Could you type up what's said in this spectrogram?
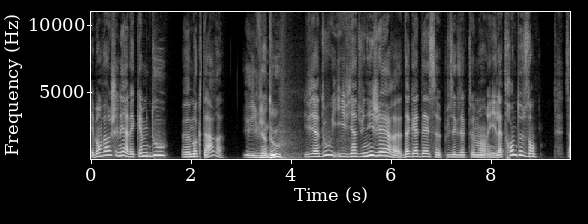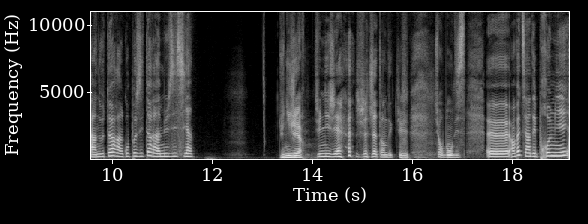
Eh ben, on va enchaîner avec Mdou euh, Mokhtar. Et il vient d'où? Il vient d'où? Il vient du Niger, d'Agadez plus exactement, et il a 32 ans. C'est un auteur, un compositeur et un musicien Du Niger. du Niger. J'attendais que tu, tu rebondisses. Euh, en fait, c'est un des premiers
